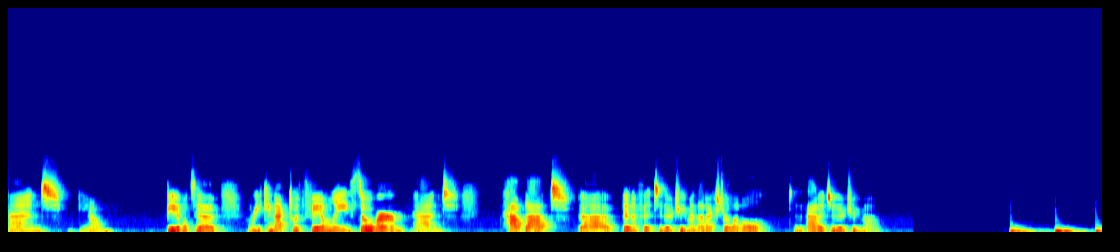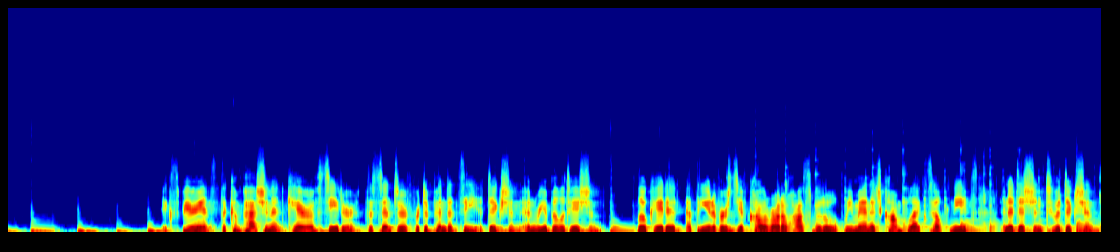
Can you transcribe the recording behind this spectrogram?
and you know be able to reconnect with family sober and have that uh, benefit to their treatment that extra level to, added to their treatment Experience the compassionate care of Cedar, the Center for Dependency, Addiction, and Rehabilitation. Located at the University of Colorado Hospital, we manage complex health needs in addition to addiction.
